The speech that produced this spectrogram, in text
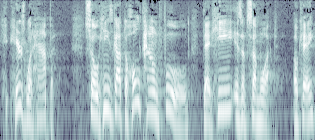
Here's what happened. So he's got the whole town fooled that he is of somewhat. Okay?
